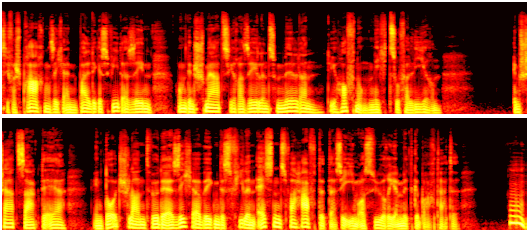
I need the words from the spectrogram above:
Sie versprachen sich ein baldiges Wiedersehen, um den Schmerz ihrer Seelen zu mildern, die Hoffnung nicht zu verlieren. Im Scherz sagte er, in Deutschland würde er sicher wegen des vielen Essens verhaftet, das sie ihm aus Syrien mitgebracht hatte. Hm,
